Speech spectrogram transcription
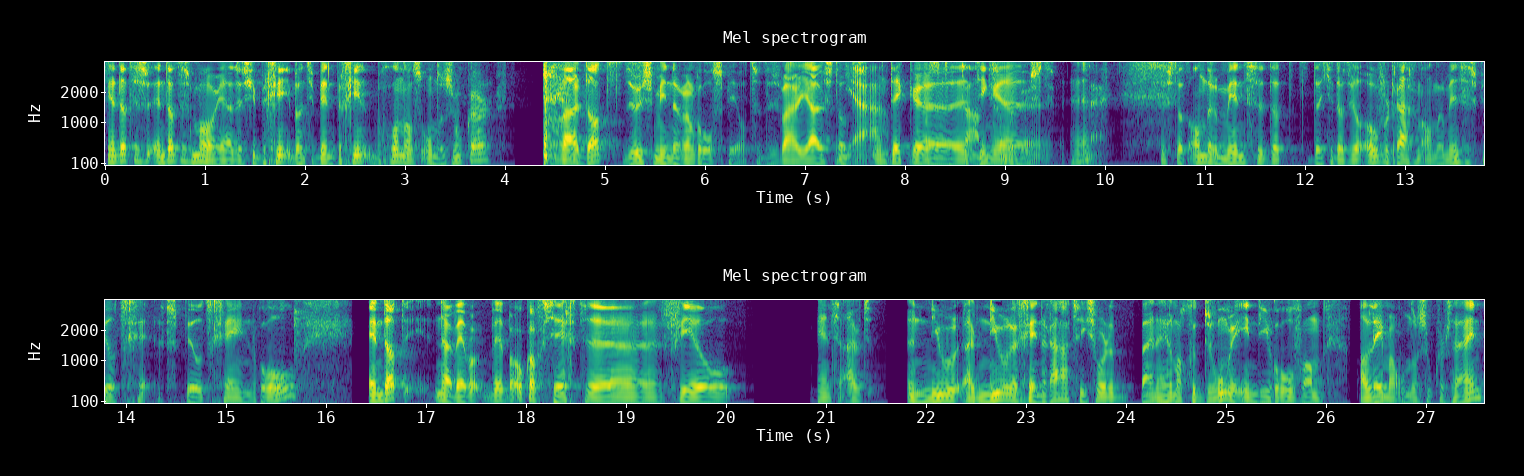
Ja, dat is, en dat is mooi. Ja. Dus je begin, want je bent begin, begonnen als onderzoeker, waar dat dus minder een rol speelt. Dus waar juist dat Ja, ontdekken, dingen. Hè? Nee. Dus dat andere mensen, dat, dat je dat wil overdragen aan andere mensen, speelt, ge- speelt geen rol. En dat, nou, we hebben, we hebben ook al gezegd, eh, veel mensen uit, een nieuwe, uit nieuwere generaties worden bijna helemaal gedwongen in die rol van alleen maar onderzoeker zijn.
